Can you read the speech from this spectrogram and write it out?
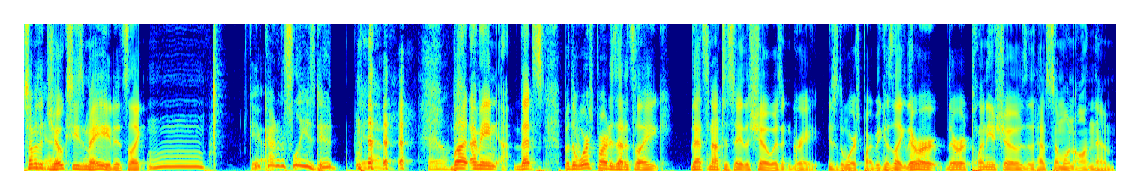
Some of the jokes he's made, it's like, mm, you're kind of a sleaze, dude. yeah. Yeah. But I mean, that's. But the worst part is that it's like that's not to say the show isn't great. Is the worst part because like there are there are plenty of shows that have someone on them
